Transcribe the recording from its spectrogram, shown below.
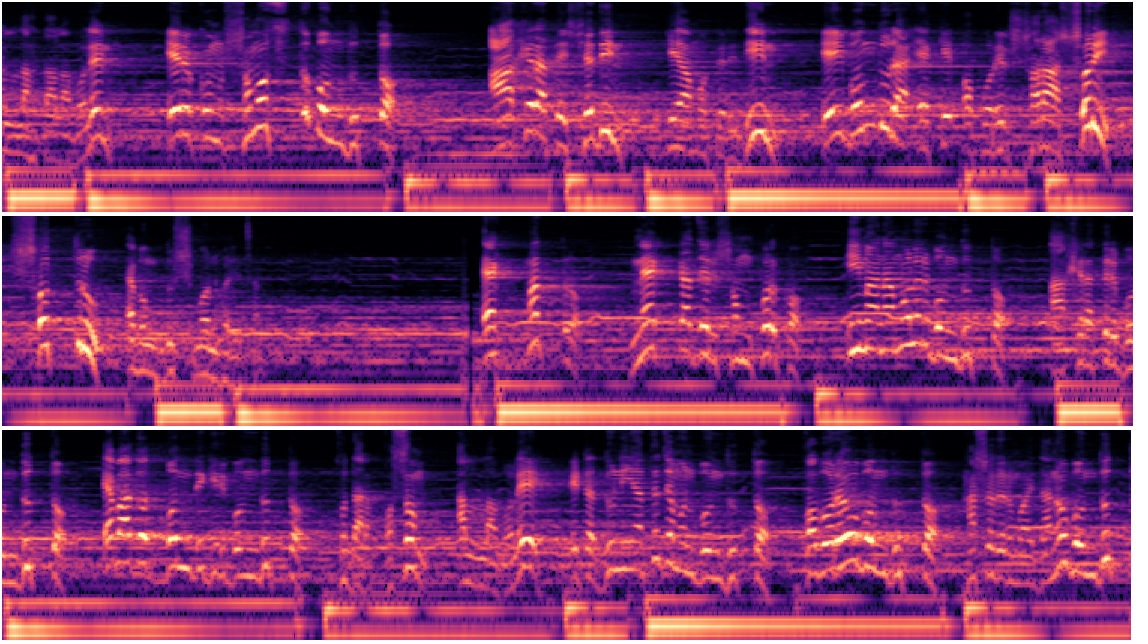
আল্লাহ তালা বলেন, এরকম সমস্ত বন্ধুত্ব আখেরাতে সেদিন, কেয়ামতের দিন, এই বন্ধুরা একে অপরের সরাসরি শত্রু এবং দুশ্মন হয়ে যাবে। একমাত্র নেক কাজের সম্পর্ক ইমান আমলের বন্ধুত্ব, আখেরাতের বন্ধুত্ব, এবাদত বন্দিগির বন্ধুত্ব, খোদার কসম, আল্লাহ বলে, এটা দুনিয়াতে যেমন বন্ধুত্ব কবরেও বন্ধুত্ব হাসরের ময়দানেও বন্ধুত্ব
